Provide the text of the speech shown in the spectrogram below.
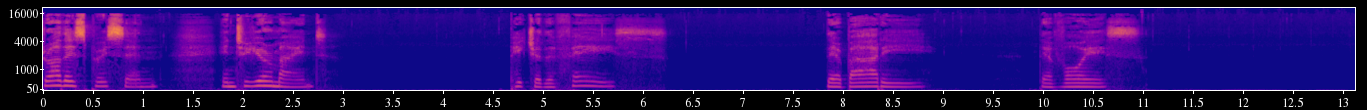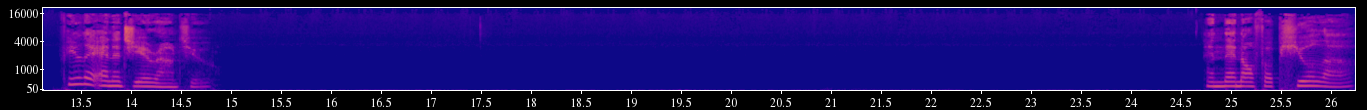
Draw this person into your mind. Picture the face, their body, their voice. Feel the energy around you. and then offer pure love,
